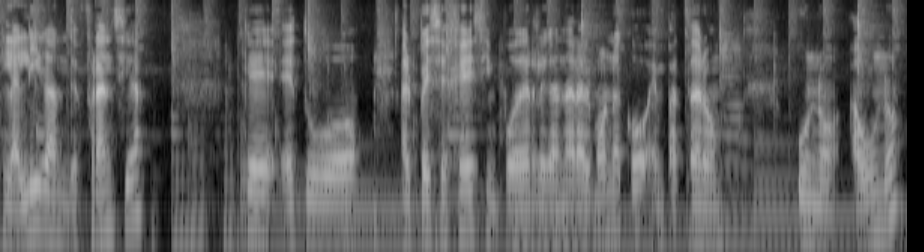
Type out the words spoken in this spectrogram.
La Liga de Francia, que eh, tuvo al PSG sin poderle ganar al Mónaco, empataron 1 a 1.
